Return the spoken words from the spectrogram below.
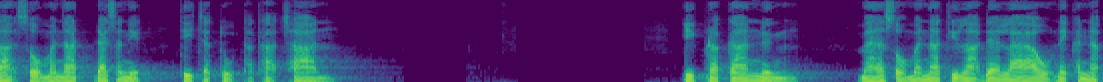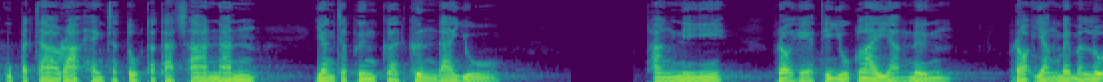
ละโสมนัสได้สนิทที่จตุทถฌาน อีกประการหนึ่ง แม้โสมนัสที่ละได้แล้วในขณะอุปจาระแห่งจตุทถฌานนั้น ยังจะพึงเกิดขึ้นได้อยู่ ทั้งนี้ เพราะเหตุที่อยู่ใกล้อย่างหนึ่ง เพราะยังไม่บรรลุ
